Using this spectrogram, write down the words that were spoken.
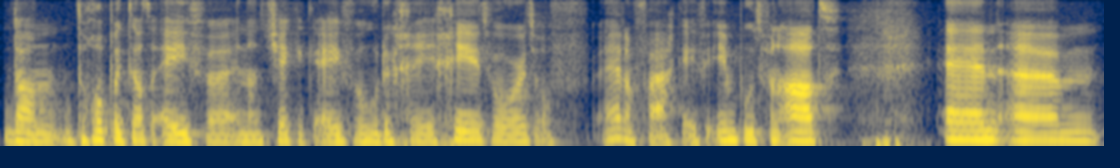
dan drop ik dat even en dan check ik even hoe er gereageerd wordt. Of hè, dan vraag ik even input van Ad. En um,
